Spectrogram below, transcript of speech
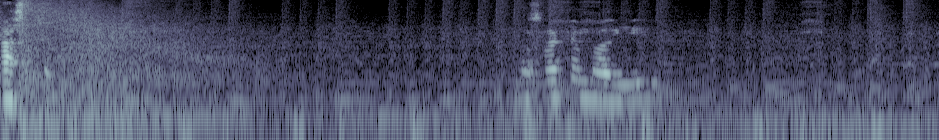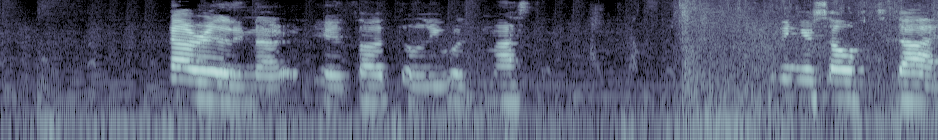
Ask them. I was talking about you. Not really, not really. I thought the Lee was the master. Giving yourself to die.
